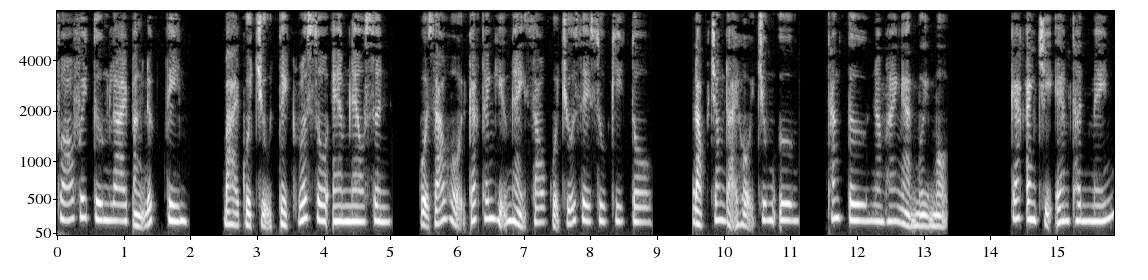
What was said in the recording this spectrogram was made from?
Phó với tương lai bằng đức tin, bài của Chủ tịch Russell M. Nelson của Giáo hội các Thánh hiểu ngày sau của Chúa Giêsu Kitô, đọc trong Đại hội Trung ương tháng 4 năm 2011. Các anh chị em thân mến,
